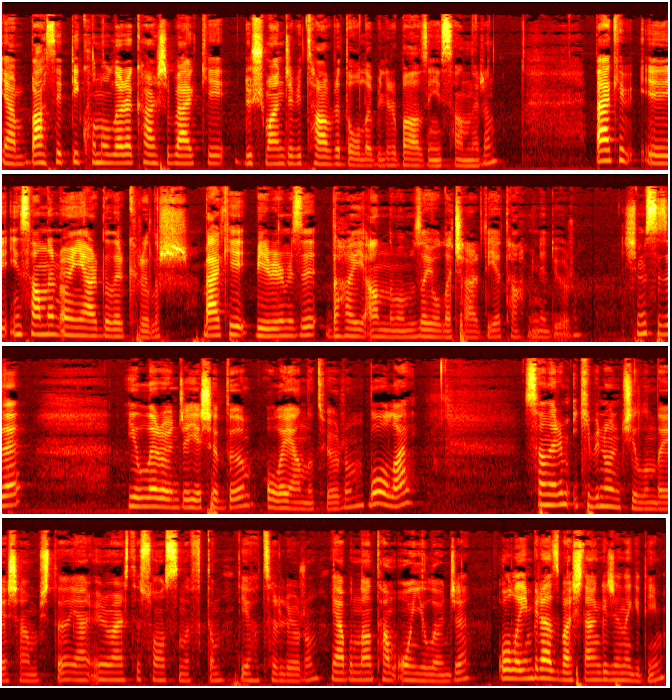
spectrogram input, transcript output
yani bahsettiği konulara karşı belki düşmanca bir tavrı da olabilir bazı insanların. Belki e, insanların ön yargıları kırılır. Belki birbirimizi daha iyi anlamamıza yol açar diye tahmin ediyorum. Şimdi size yıllar önce yaşadığım olayı anlatıyorum. Bu olay sanırım 2013 yılında yaşanmıştı. Yani üniversite son sınıftım diye hatırlıyorum. Ya bundan tam 10 yıl önce. Olayın biraz başlangıcına gideyim.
